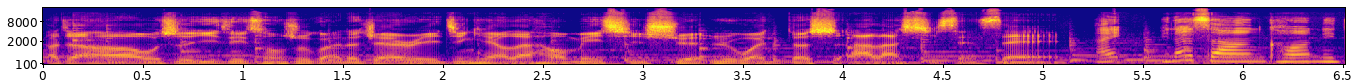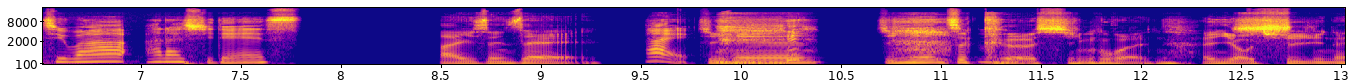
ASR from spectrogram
大家好，我是 Easy 丛书馆的 Jerry，今天要来和我们一起学日文的是阿拉西先生。嗨，皆さんこんにちは、嵐です。嗨，先生。嗨，今天今天这个新闻很有趣呢。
